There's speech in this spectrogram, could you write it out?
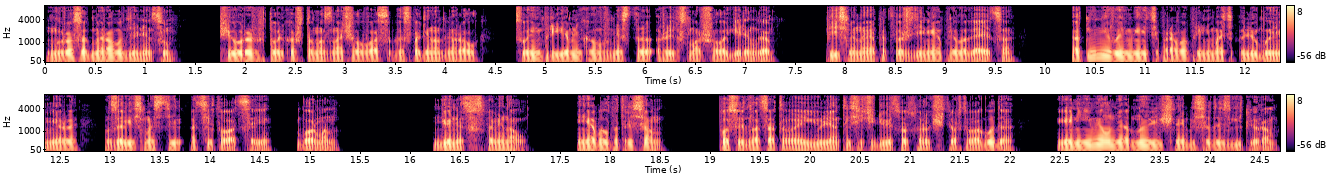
«Гросс-адмиралу Деницу. Фюрер только что назначил вас, господин адмирал, своим преемником вместо рейхсмаршала Геринга. Письменное подтверждение прилагается. Отныне вы имеете право принимать любые меры в зависимости от ситуации. Борман. Гёнец вспоминал. Я был потрясен. После 20 июля 1944 года я не имел ни одной личной беседы с Гитлером.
